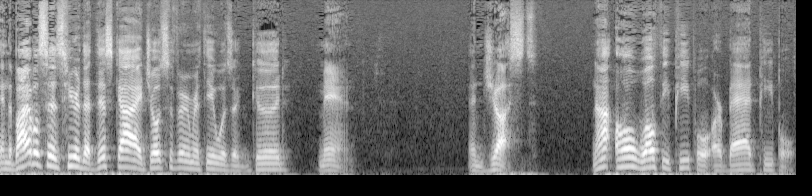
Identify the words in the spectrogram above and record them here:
And the Bible says here that this guy, Joseph of Arimathea, was a good man and just. Not all wealthy people are bad people.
